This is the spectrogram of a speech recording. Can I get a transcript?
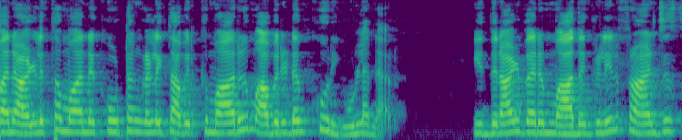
மன அழுத்தமான கூட்டங்களை தவிர்க்குமாறும் அவரிடம் கூறியுள்ளனர். இதனால் வரும் மாதங்களில் பிரான்சிஸ்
